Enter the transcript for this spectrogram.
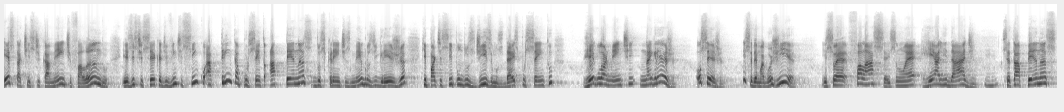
estatisticamente falando, existe cerca de 25 a 30% apenas dos crentes membros de igreja que participam dos dízimos, 10% regularmente na igreja. Ou seja, isso é demagogia, isso é falácia, isso não é realidade. Uhum. Você está apenas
